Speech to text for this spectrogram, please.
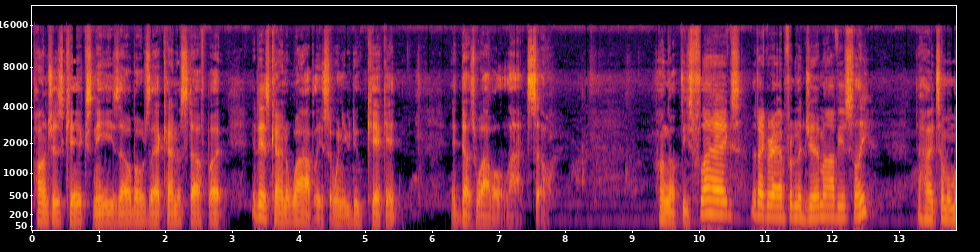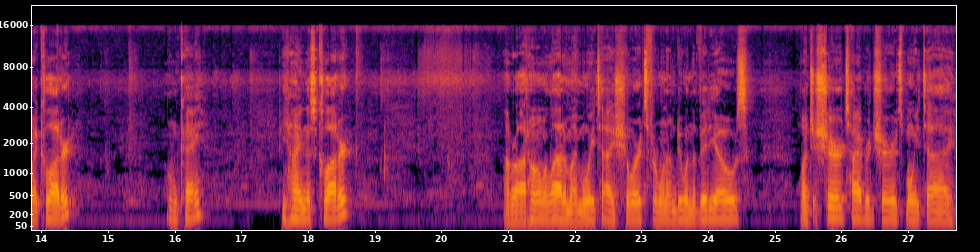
Punches, kicks, knees, elbows, that kind of stuff. But it is kind of wobbly. So when you do kick it, it does wobble a lot. So hung up these flags that I grabbed from the gym, obviously, to hide some of my clutter. Okay. Behind this clutter, I brought home a lot of my Muay Thai shorts for when I'm doing the videos. A Bunch of shirts, hybrid shirts, Muay Thai,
